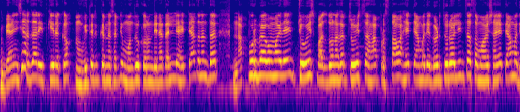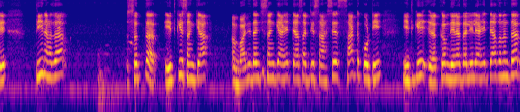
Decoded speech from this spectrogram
ब्याऐंशी हजार इतकी रक्कम वितरित करण्यासाठी मंजूर करून देण्यात आलेली आहे. त्याचनंतर नागपूर विभागामध्ये चोवीस पाच दोन हजार चोवीसचा हा प्रस्ताव आहे. त्यामध्ये गडचिरोलींचा समावेश आहे. त्यामध्ये तीन हजार सत्तर इतकी संख्या बाधितांची संख्या आहे. त्यासाठी सहाशे साठ कोटी इतकी रक्कम देण्यात आलेली आहे. त्याचनंतर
